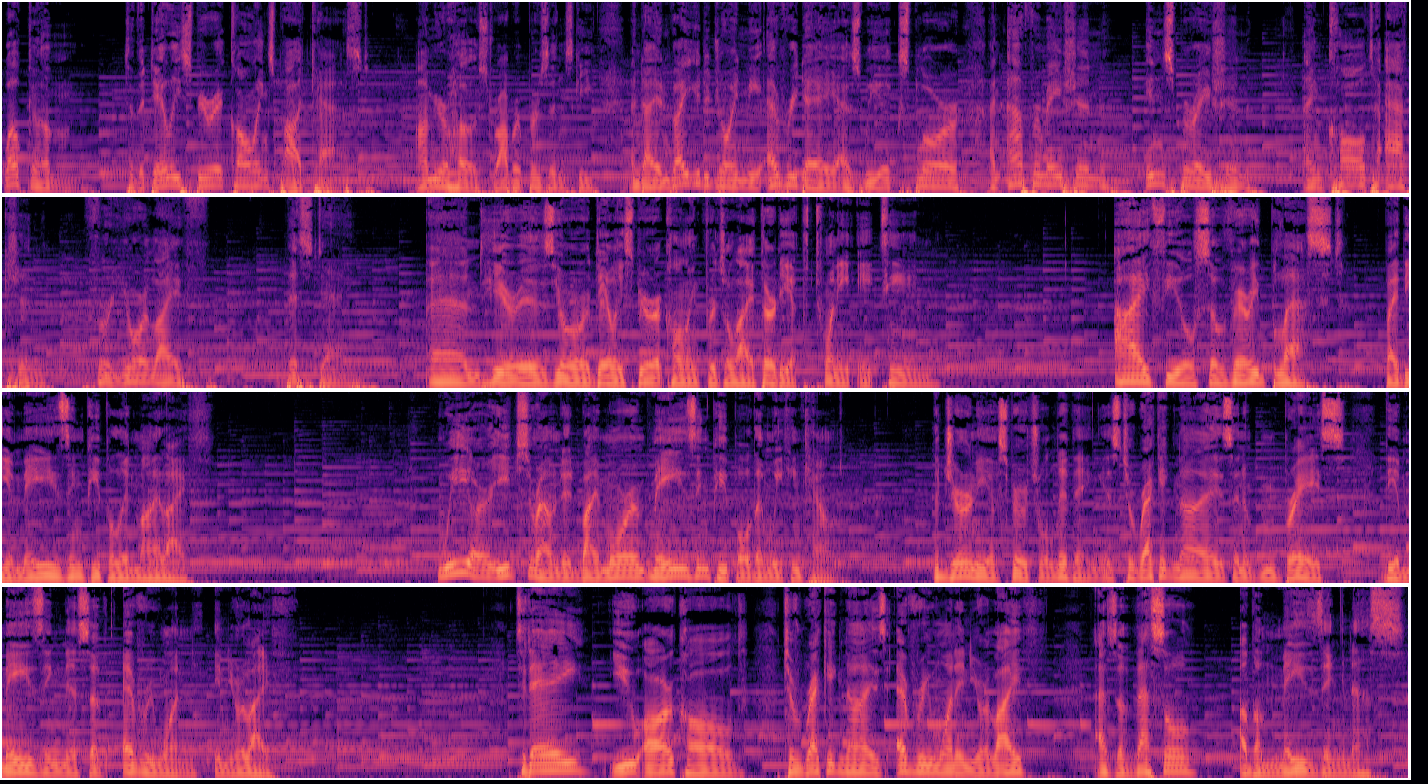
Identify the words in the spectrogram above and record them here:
Welcome to the Daily Spirit Callings Podcast. I'm your host, Robert Brzezinski, and I invite you to join me every day as we explore an affirmation, inspiration, and call to action for your life this day. And here is your Daily Spirit Calling for July 30th, 2018. I feel so very blessed by the amazing people in my life. We are each surrounded by more amazing people than we can count. The journey of spiritual living is to recognize and embrace the amazingness of everyone in your life. Today, you are called to recognize everyone in your life as a vessel of amazingness.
